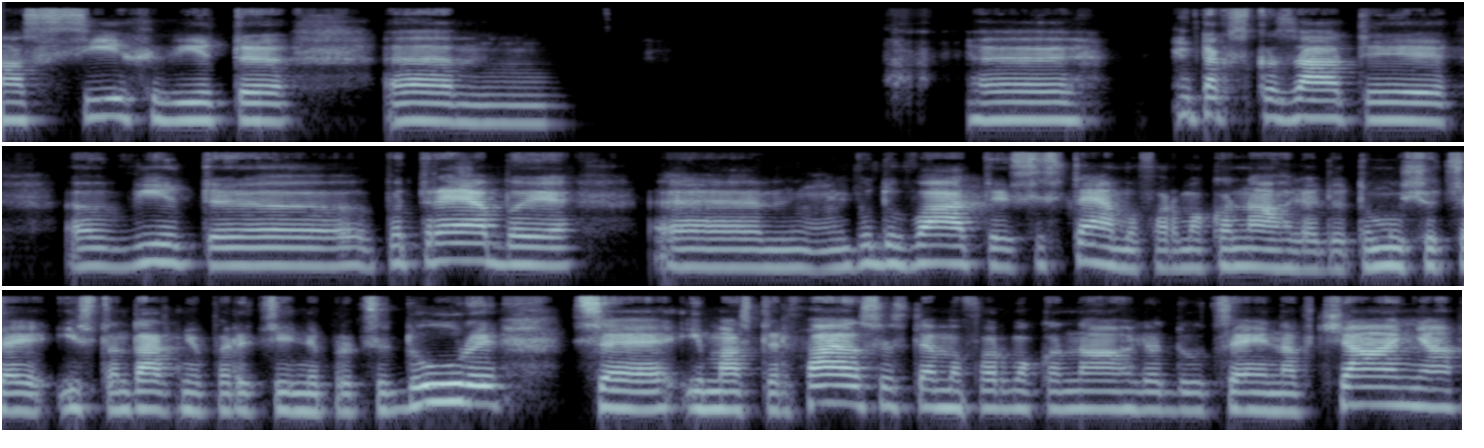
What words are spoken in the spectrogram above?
нас всіх від. е, ем, е, так сказати, е, від е, потреби ем, будувати систему фармаконагляду, тому що це і стандартні операційні процедури, це і мастер-файл системи фармаконагляду, це і навчання,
